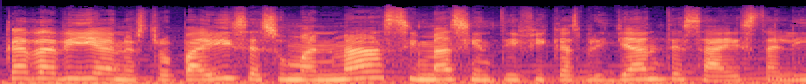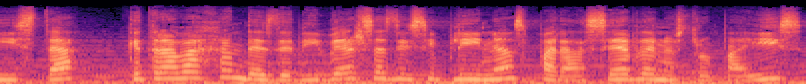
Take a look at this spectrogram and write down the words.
Cada día en nuestro país se suman más y más científicas brillantes a esta lista que trabajan desde diversas disciplinas para hacer de nuestro país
